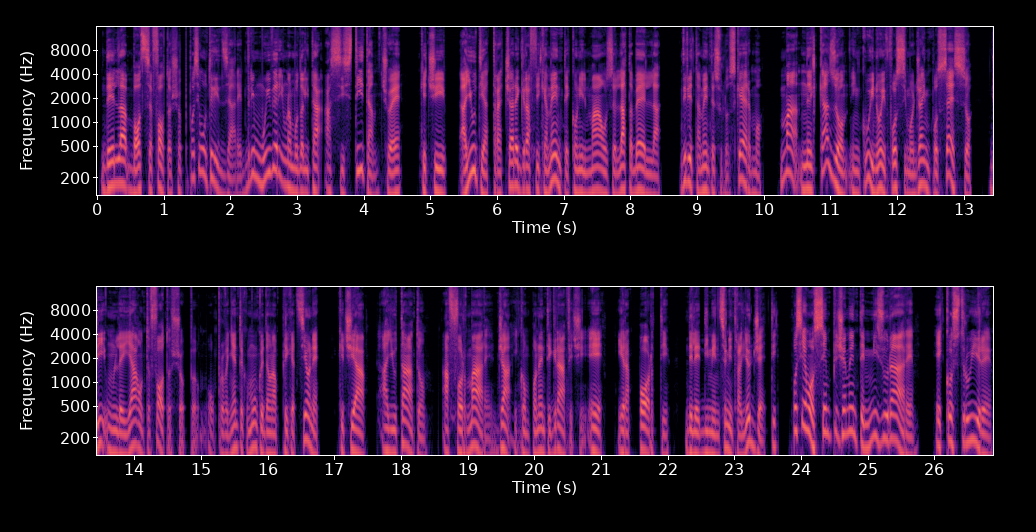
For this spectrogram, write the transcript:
della bozza Photoshop possiamo utilizzare Dreamweaver in una modalità assistita, cioè che ci aiuti a tracciare graficamente con il mouse la tabella direttamente sullo schermo, ma nel caso in cui noi fossimo già in possesso di un layout Photoshop o proveniente comunque da un'applicazione che ci ha aiutato a formare già i componenti grafici e i rapporti delle dimensioni tra gli oggetti, possiamo semplicemente misurare e costruire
